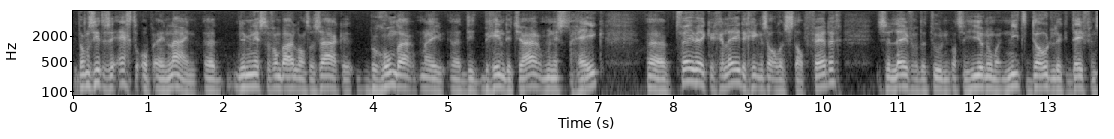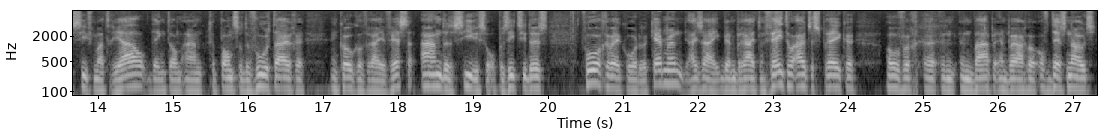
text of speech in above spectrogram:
dan zitten ze echt op één lijn. Uh, de minister van Buitenlandse Zaken begon daarmee uh, dit, begin dit jaar, minister Heek. Uh, twee weken geleden gingen ze al een stap verder. Ze leverden toen wat ze hier noemen niet dodelijk defensief materiaal. Denk dan aan gepantserde voertuigen en kogelvrije vesten. Aan de Syrische oppositie dus. Vorige week hoorden we Cameron. Hij zei, ik ben bereid een veto uit te spreken over uh, een, een wapenembargo... of desnoods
